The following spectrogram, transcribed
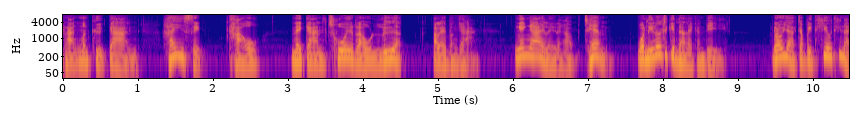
ครั้งมันคือการให้สิทธิ์เขาในการช่วยเราเลือกอะไรบางอย่าง ง่าย ๆเลยนะครับ เช่น วันนี้เราจะกินอะไรกันดี เราอยากจะไปเที่ยวที่ไหน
